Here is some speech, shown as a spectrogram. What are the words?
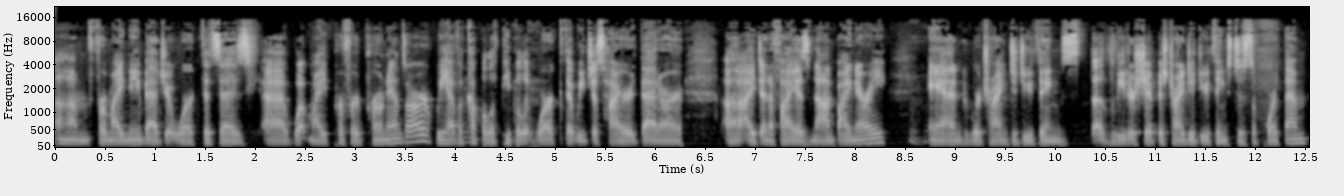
um, for my name badge at work that says uh, what my preferred pronouns are. We have a couple of people at work that we just hired that are uh, identify as non-binary, and we're trying to do things. Uh, leadership is trying to do things to support them.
